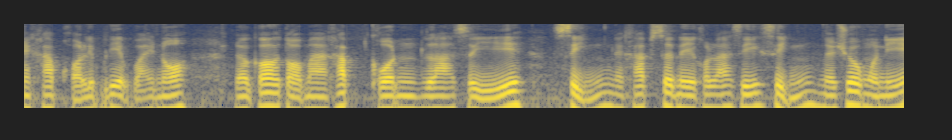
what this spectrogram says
นะครับ ขอเรียบๆไว้เนาะแล้วก็ต่อมาครับคนราศีสิงห์นะครับเสน่ห์คนราศีสิงห์ในช่วงวันนี้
